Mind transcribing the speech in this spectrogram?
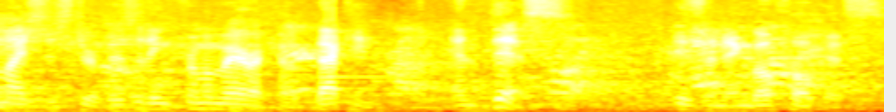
my sister visiting from America, Becky, and this is the Ningbo Focus.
